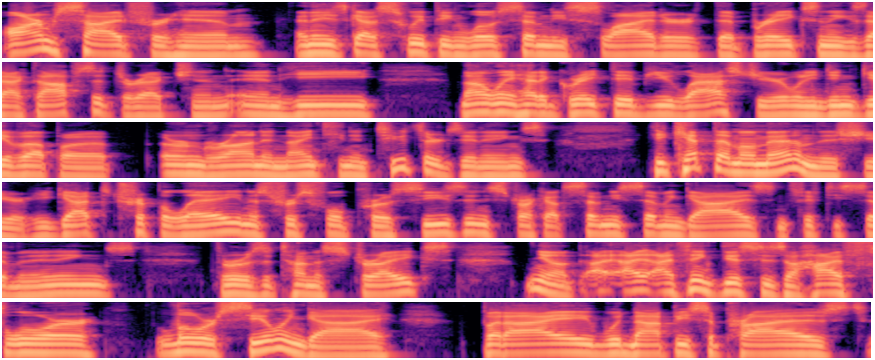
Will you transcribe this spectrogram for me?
arm side for him, and then he's got a sweeping low seventies slider that breaks in the exact opposite direction. And he not only had a great debut last year when he didn't give up a earned run in 19 and two thirds innings, he kept that momentum this year. He got to AAA in his first full pro season. He struck out 77 guys in 57 innings, throws a ton of strikes. You know, I, I think this is a high floor, lower ceiling guy but I would not be surprised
